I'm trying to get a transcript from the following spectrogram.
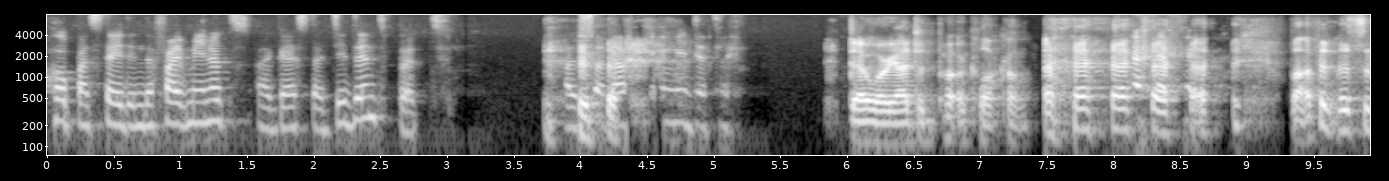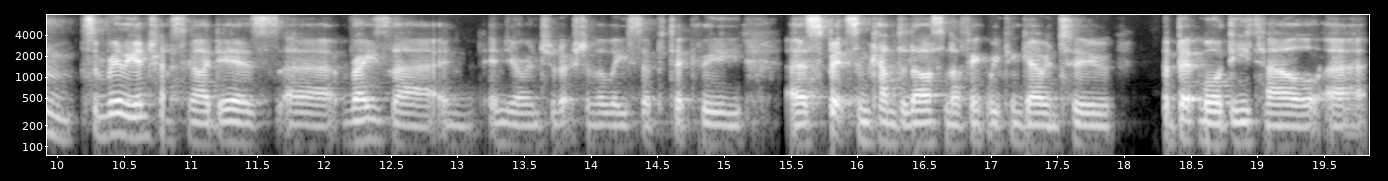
Hope I stayed in the five minutes. I guess I didn't, but I'll shut up immediately. Don't worry, I didn't put a clock on. but I think there's some some really interesting ideas uh, raised there in in your introduction, Elisa, particularly uh, Spitzenkandidat, and I think we can go into a bit more detail uh,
